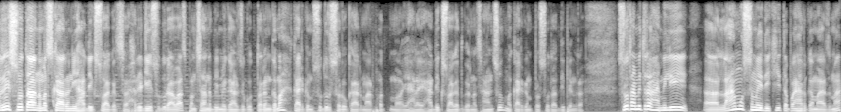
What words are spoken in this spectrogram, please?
आदरणीय श्रोता नमस्कार अनि हार्दिक स्वागत छ। रेडियो सुदूर आवाज पन्चानब्बे मेगाहर्जको तरङ्गमा कार्यक्रम सुदूर सरोकार मार्फत म यहाँलाई हार्दिक स्वागत गर्न चाहन्छु। म कार्यक्रम प्रस्तोता दिपेन्द्र। श्रोता मित्र हामीले लामो समयदेखि तपाईँहरूका माझमा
